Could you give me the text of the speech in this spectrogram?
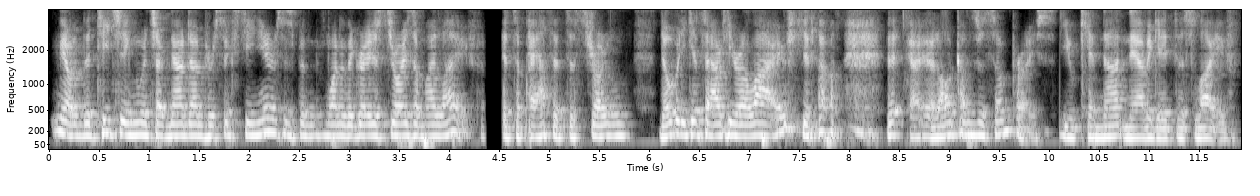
you know, the teaching, which I've now done for 16 years, has been one of the greatest joys of my life. It's a path, it's a struggle. Nobody gets out here alive, you know. It, it, all comes with some price. You cannot navigate this life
